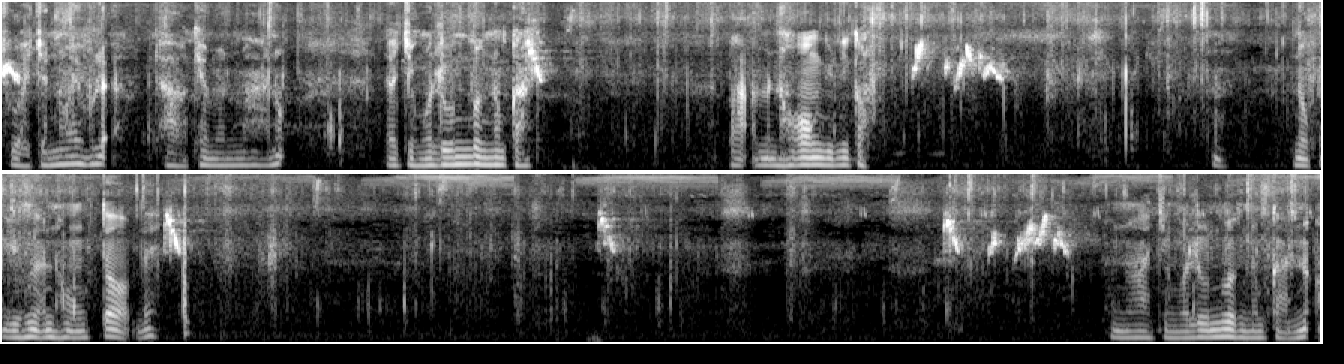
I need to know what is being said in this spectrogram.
สวยจะน้อยพุ่นแหละถ้าแค่มันมาเนาะแล้วจึงมาลุ้นเบิ้งน้ำกันปะมันห้องอยู่นี่ก่อนนกอยู่เฮือนห้องตอบเด้มันมาจึงมาลุ้นเบิ้งน้ำกันเนาะ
